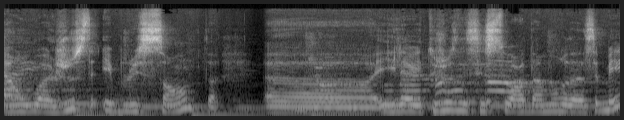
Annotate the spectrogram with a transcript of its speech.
A une voix juste éblouissante. Euh, il avait toujours des histoires d'amour. Mais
